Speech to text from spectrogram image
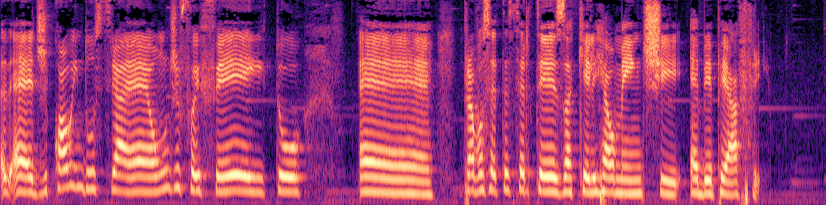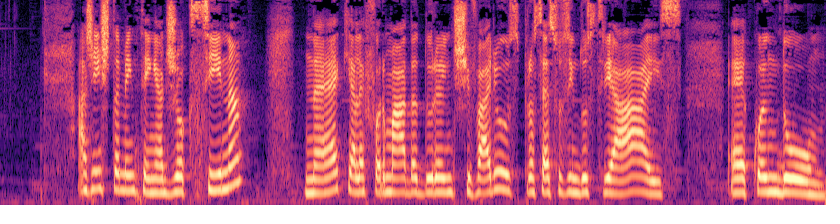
é, de qual indústria é, onde foi feito, é, para você ter certeza que ele realmente é BPA free. A gente também tem a dioxina, né, que ela é formada durante vários processos industriais, é, quando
